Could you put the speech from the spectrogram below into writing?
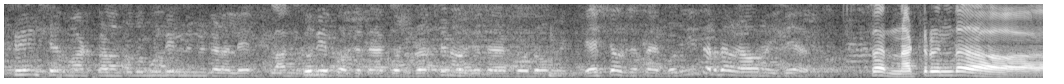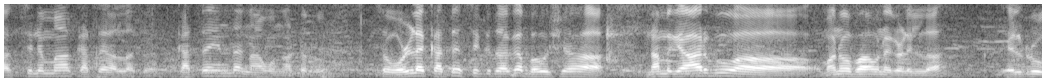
ಸ್ಕ್ರೀನ್ ಶೇರ್ ಮಾಡ್ಕೊಳ್ಳೋಂಥದ್ದು ಮುಂದಿನ ದಿನಗಳಲ್ಲಿ ಸುದೀಪ್ ಅವ್ರ ಜೊತೆ ಆಗ್ಬೋದು ದರ್ಶನ್ ಅವ್ರ ಜೊತೆ ಆಗ್ಬೋದು ಯಶ್ ಅವ್ರ ಜೊತೆ ಆಗ್ಬೋದು ಈ ಥರದ ಯಾವ ಇದೆಯಾ ಸರ್? ಸರ್ ನಟರಿಂದ ಸಿನಿಮಾ ಕತೆ ಅಲ್ಲ ಸರ್. ಕತೆಯಿಂದ ನಾವು ನಟರು. ಸೊ ಒಳ್ಳೆ ಕತೆ ಸಿಕ್ಕಿದಾಗ ಬಹುಶಃ ನಮ್ಗೆ ಯಾರಿಗೂ ಆ ಮನೋಭಾವನೆಗಳಿಲ್ಲ. ಎಲ್ಲರೂ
